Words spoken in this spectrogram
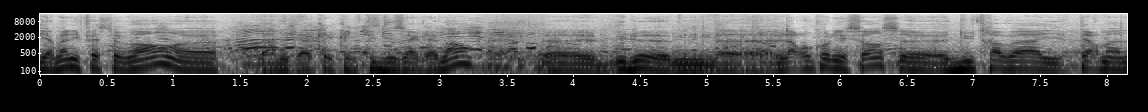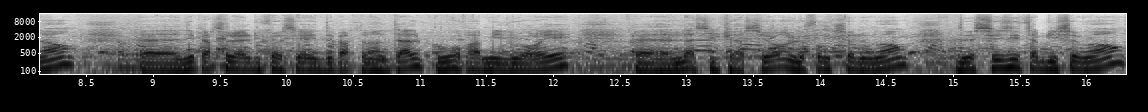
y a, manifestement, ben, il y quelques petits désagréments, la reconnaissance du travail permanent des personnels du conseil départemental pour améliorer la situation, le fonctionnement de ces établissements.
